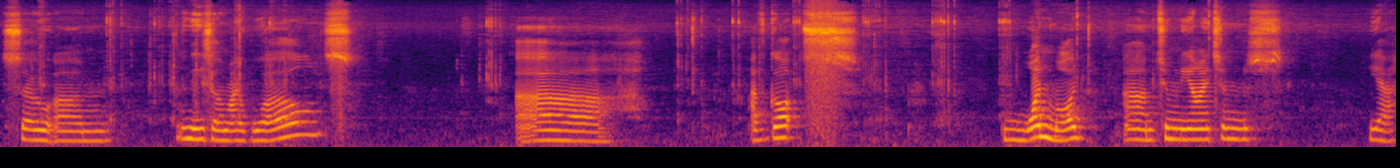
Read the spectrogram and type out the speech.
So, um, these are my worlds. Uh, I've got one mod, um, too many items, yeah.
